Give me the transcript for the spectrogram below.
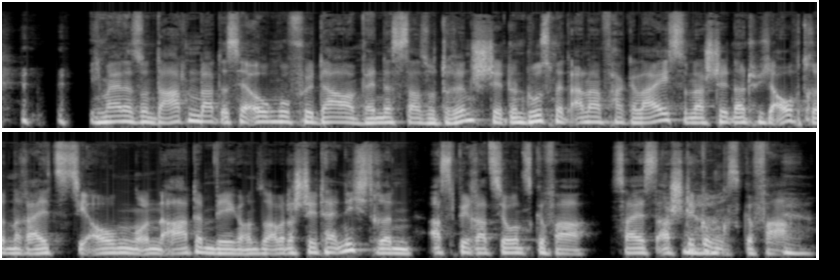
ich meine, so ein Datenblatt ist ja irgendwo für da. Und wenn das da so drin steht und du es mit anderen vergleichst, und da steht natürlich auch drin, reizt die Augen und Atemwege und so, aber da steht halt nicht drin, Aspirationsgefahr. Das heißt Erstickungsgefahr. Ja, ja.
